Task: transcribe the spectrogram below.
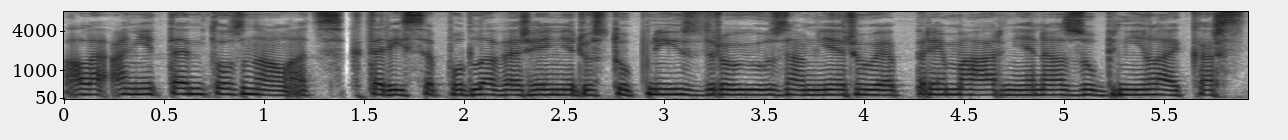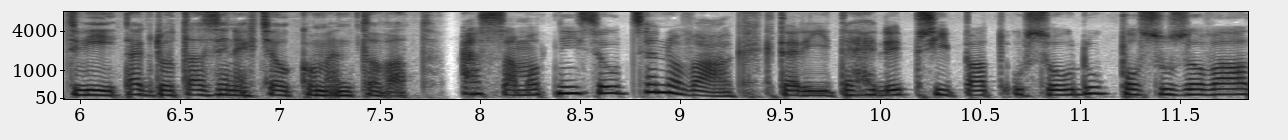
Ale ani tento znalec, který se podle veřejně dostupných zdrojů zaměřuje primárně na zubní lékařství, tak dotazy nechtěl komentovat. A samotný soudce Novák, který tehdy případ u soudu posuzoval,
